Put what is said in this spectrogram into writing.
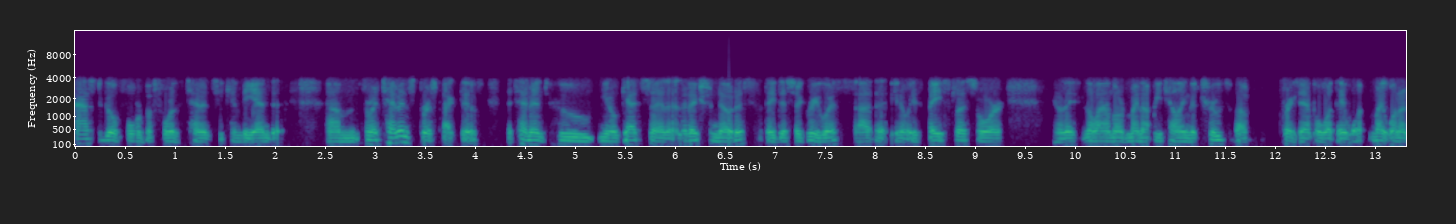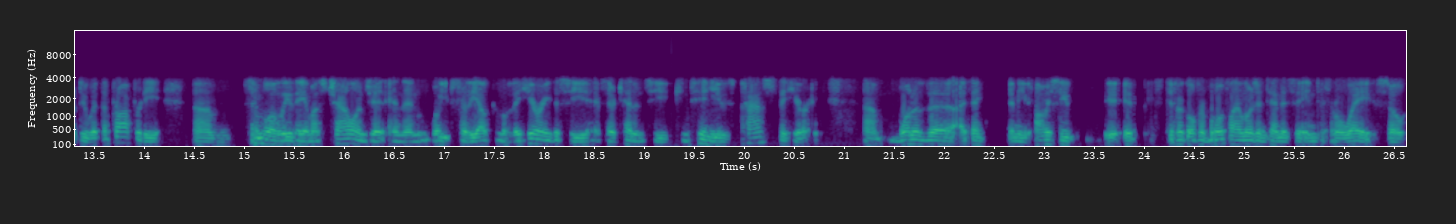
has to go forward before the tenancy can be ended. Um, from a tenant's perspective, the tenant who you know gets an, an eviction notice that they disagree with, uh, that you know is baseless, or you know they, the landlord might not be telling the truth about for example, what they want, might want to do with the property. Um, similarly, they must challenge it and then wait for the outcome of the hearing to see if their tenancy continues past the hearing. Um, one of the, I think, I mean, obviously, it, it's difficult for both landlords and tenants in different ways. So,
